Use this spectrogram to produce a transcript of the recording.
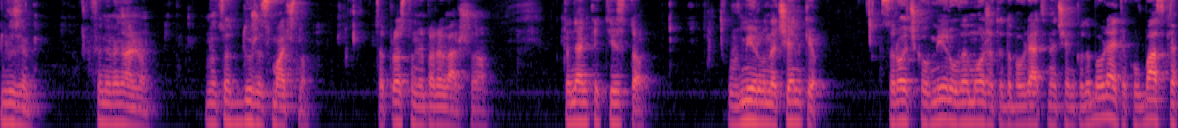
Друзі, феноменально. Ну це дуже смачно. Це просто неперевершено. Тоненьке тісто, в міру начинки. Сорочка в міру, ви можете додати начинку. Додавайте ковбаски,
